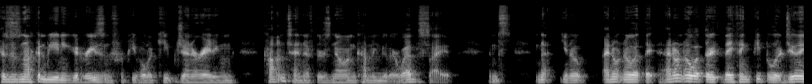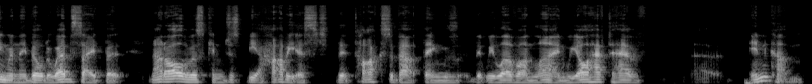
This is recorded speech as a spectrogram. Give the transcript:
because there's not going to be any good reason for people to keep generating content if there's no one coming to their website. And you know i don't know what they i don't know what they think people are doing when they build a website but not all of us can just be a hobbyist that talks about things that we love online. We all have to have uh, income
